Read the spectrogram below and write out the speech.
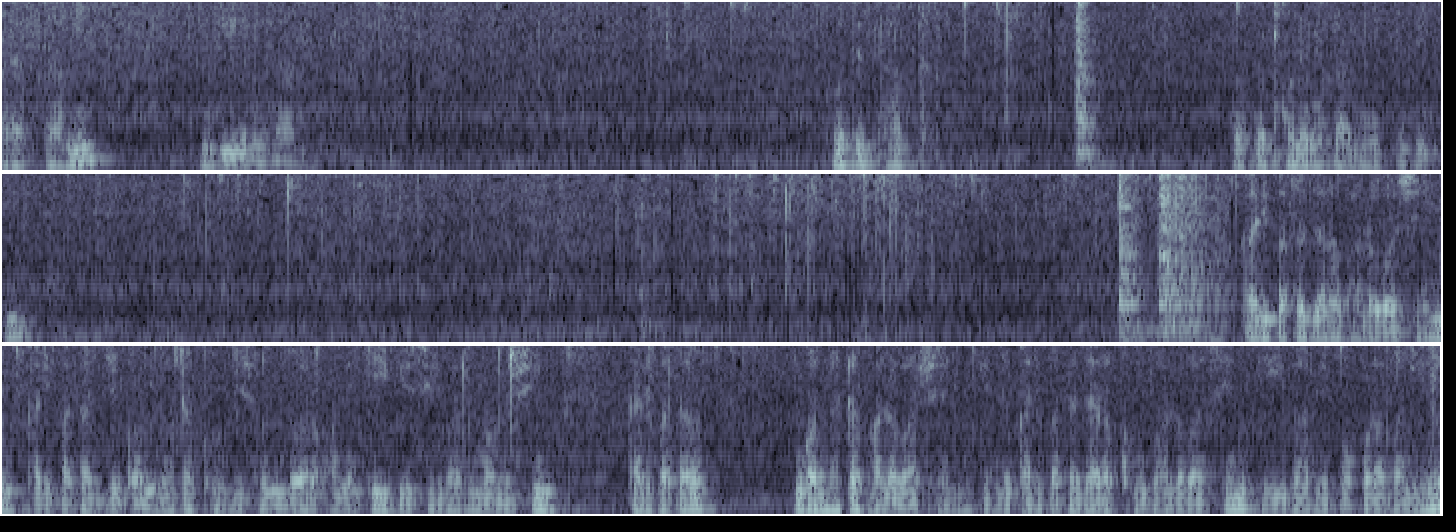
আর একটা আমি দিয়ে নিলাম। হতে থাক। ততক্ষণে ওটা আমি একটু দেখি। কারি পাতা যারা ভালোবাসেন, কারি পাতার যে গন্ধটা খুবই সুন্দর, অনেকেই বেশিরভাগ মানুষই কারি পাতা গন্ধটা ভালোবাসেন। কিন্তু কারি পাতা যারা খুব ভালোবাসেন, এইভাবে পকোড়া বানিয়ে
